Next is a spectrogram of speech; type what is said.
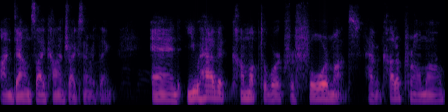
on downside contracts and everything and you haven't come up to work for four months, haven't cut a promo,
